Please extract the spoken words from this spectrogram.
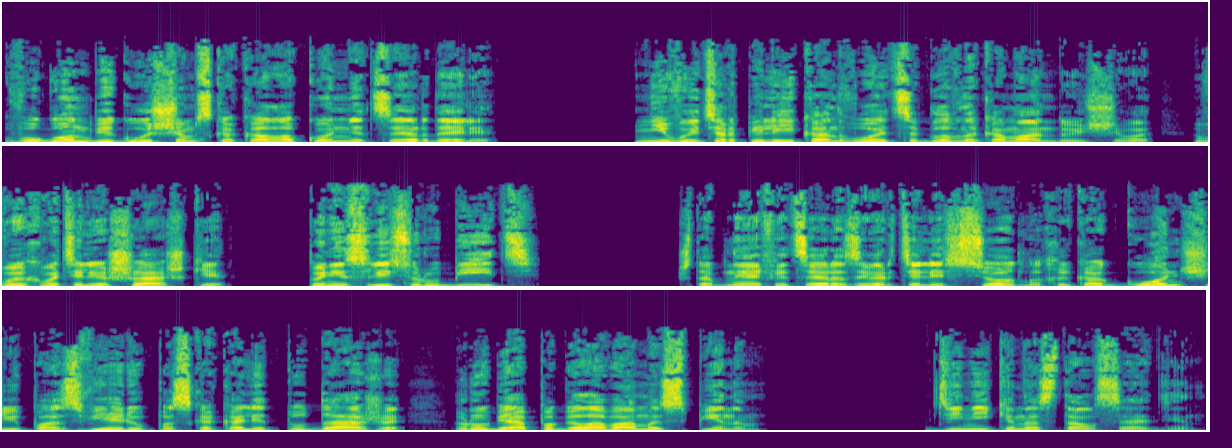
В угон бегущим скакала конница Эрдели. Не вытерпели и конвойцы главнокомандующего, выхватили шашки, понеслись рубить. Штабные офицеры завертелись в седлах и, как гончие по зверю, поскакали туда же, рубя по головам и спинам. Деникин остался один.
